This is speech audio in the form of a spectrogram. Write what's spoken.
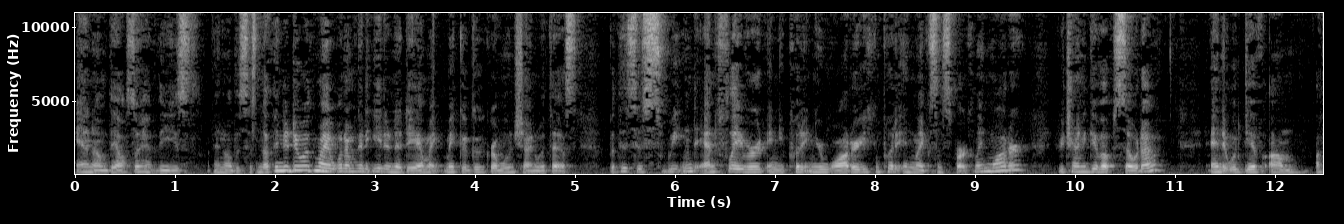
And um, they also have these. I know this has nothing to do with my what I'm going to eat in a day. I might make a good girl moonshine with this. But this is sweetened and flavored. And you put it in your water. You can put it in like some sparkling water if you're trying to give up soda. And it would give um, a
